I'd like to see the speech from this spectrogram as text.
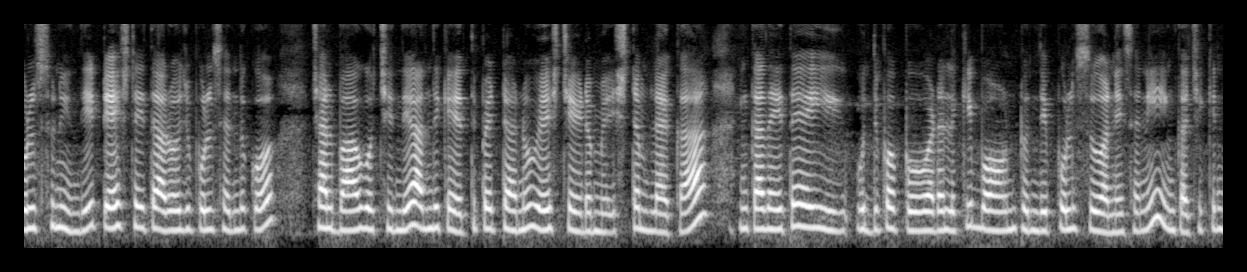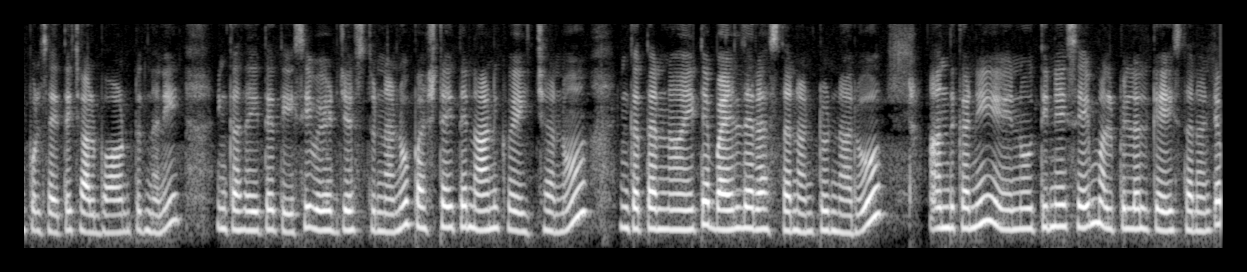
పులుసునింది. టేస్ట్ అయితే ఆ రోజు పులుసు ఎందుకో చాలా బాగా వచ్చింది అందుకే ఎత్తి పెట్టాను. వేస్ట్ చేయడం ఇష్టం లేక ఇంకా అదైతే ఈ ఉద్దిపప్పు వడలకి బాగుంటుంది పులుసు అనేసి అని ఇంకా చికెన్ పులుసు అయితే చాలా బాగుంటుందని ఇంకా అదైతే తీసి వేడి చేస్తున్నాను. ఫస్ట్ అయితే నాన్నకి వేయించాను ఇంకా తను అయితే బయలుదేరేస్తాను అంటున్నారు. అందుకని నువ్వు తినేసే మళ్ళీ పిల్లలకి వేయిస్తానంటే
